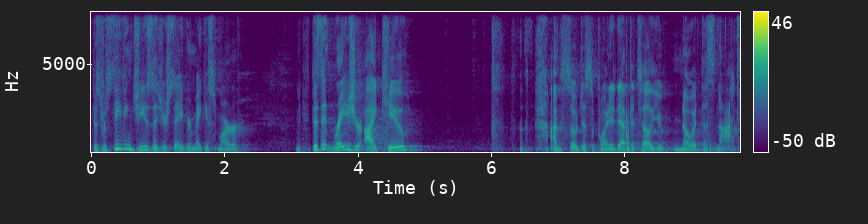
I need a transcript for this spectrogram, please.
Does receiving Jesus as your Savior make you smarter? Does it raise your IQ? I'm so disappointed to have to tell you, no, it does not.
